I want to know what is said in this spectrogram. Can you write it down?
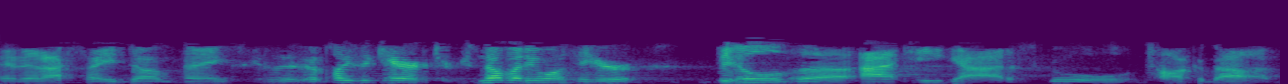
and then I say dumb things because it, it plays a character. Because nobody wants to hear Bill, the IT guy at a school, talk about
